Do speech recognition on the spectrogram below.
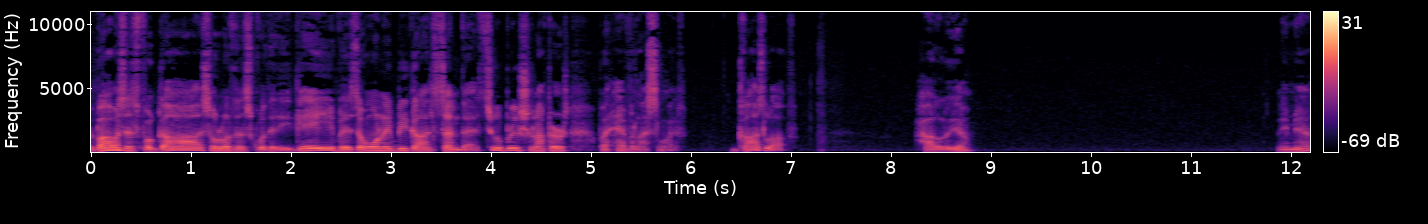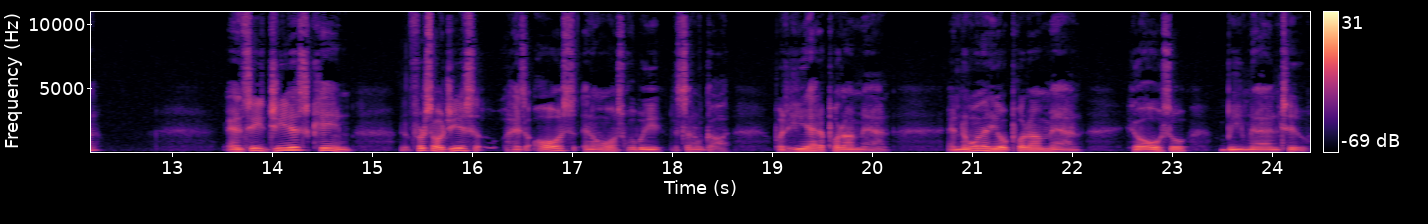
the Bible says, For God so loved this world that he gave his only begotten Son, that who believes shall not perish, but have everlasting life. God's love. Hallelujah. Amen. And see, Jesus came First of all, Jesus has always and always will be the Son of God, but he had to put on man, and knowing that he'll put on man, he'll also be man too.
